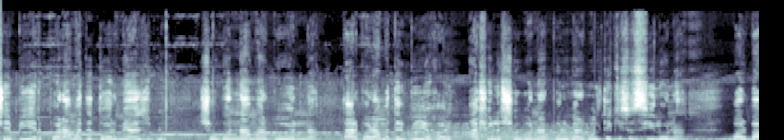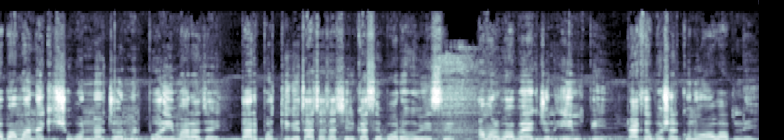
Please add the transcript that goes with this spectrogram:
সে বিয়ের পর আমাদের ধর্মে আসবে সুবর্ণা আমার বউয়ের নাম। তারপর আমাদের বিয়ে হয়। আসলে সুবর্ণার পরিবার বলতে কিছু ছিল না। ওর বাবা মা নাকি সুবর্ণার জন্মের পরেই মারা যায়। তারপর থেকে চাচা চাচির কাছে বড় হয়েছে। আমার বাবা একজন এমপি। টাকা পয়সার কোনো অভাব নেই।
